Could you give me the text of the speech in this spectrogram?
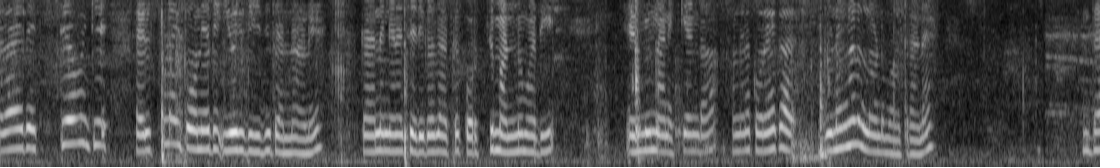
അതായത് ഏറ്റവും എനിക്ക് ഹെൽപ്ഫുള്ളായി തോന്നിയത് ഈ ഒരു രീതി തന്നെയാണ്. കാരണം ഇങ്ങനെ ചെടികളിലൊക്കെ കുറച്ച് മണ്ണ് മതി എന്നും നനയ്ക്കേണ്ട. അങ്ങനെ കുറേ ഗുണങ്ങളുള്ളതുകൊണ്ട് മാത്രമാണ് ഇതാ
